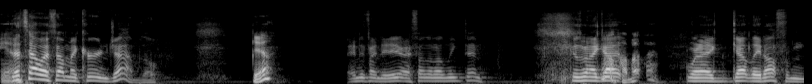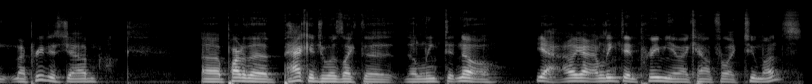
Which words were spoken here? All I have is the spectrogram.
Yeah. That's how I found my current job, though. Yeah. I didn't find it. I found it on LinkedIn. Because when I got well, when I got laid off from my previous job, uh, part of the package was like the the LinkedIn. No, yeah, I got a LinkedIn Premium account for like two months.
